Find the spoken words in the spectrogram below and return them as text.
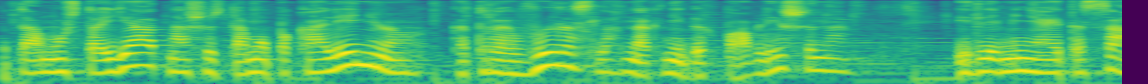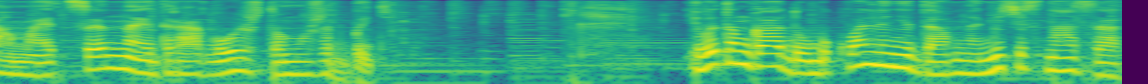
потому что я отношусь к тому поколению, которое выросло на книгах Павлишина, и для меня это самое ценное и дорогое, что может быть. И в этом году, буквально недавно, месяц назад,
